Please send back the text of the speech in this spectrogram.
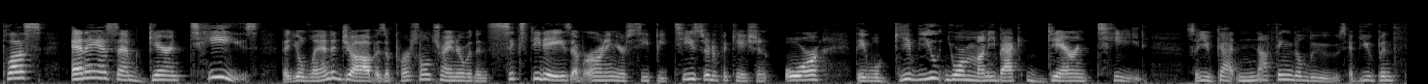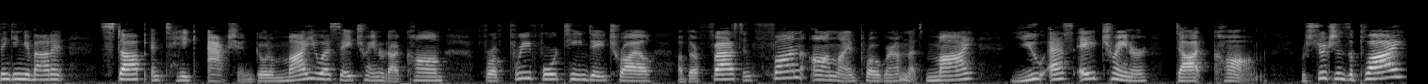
Plus, NASM guarantees that you'll land a job as a personal trainer within 60 days of earning your CPT certification or they will give you your money back guaranteed. So you've got nothing to lose. If you've been thinking about it, stop and take action. Go to myusatrainer.com for a free 14 day trial of their fast and fun online program. That's myusatrainer.com. Restrictions apply.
